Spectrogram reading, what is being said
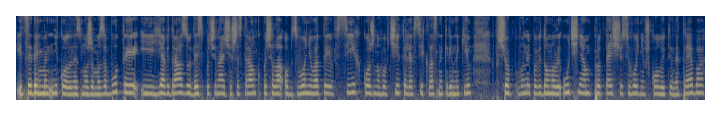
І цей день ми ніколи не зможемо забути. І я відразу, десь починаючи з шести ранку, почала обдзвонювати всіх, кожного вчителя, всіх класних керівників, щоб вони повідомили учням про те, що сьогодні в школу йти не треба.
